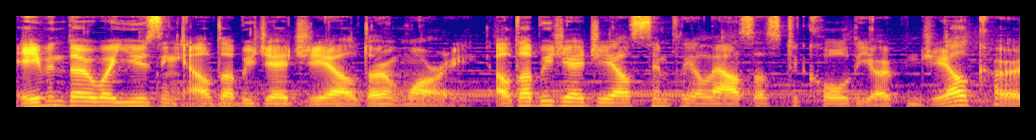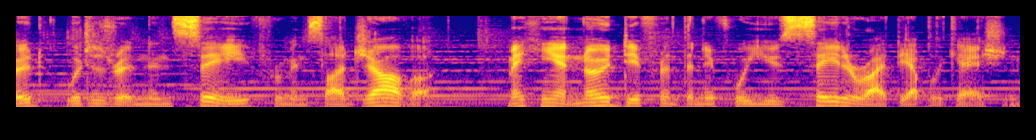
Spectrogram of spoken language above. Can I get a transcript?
Even though we're using LWJGL, don't worry. LWJGL simply allows us to call the OpenGL code, which is written in C, from inside Java, making it no different than if we use C to write the application,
